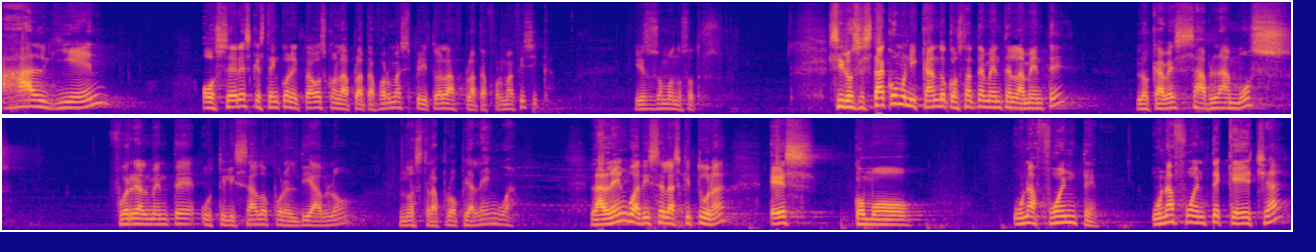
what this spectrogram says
a alguien o seres que estén conectados con la plataforma espiritual, la plataforma física. Y eso somos nosotros. Si nos está comunicando constantemente en la mente, lo que a veces hablamos fue realmente utilizado por el diablo, nuestra propia lengua. La lengua, dice la escritura, es como una fuente, una fuente que echa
